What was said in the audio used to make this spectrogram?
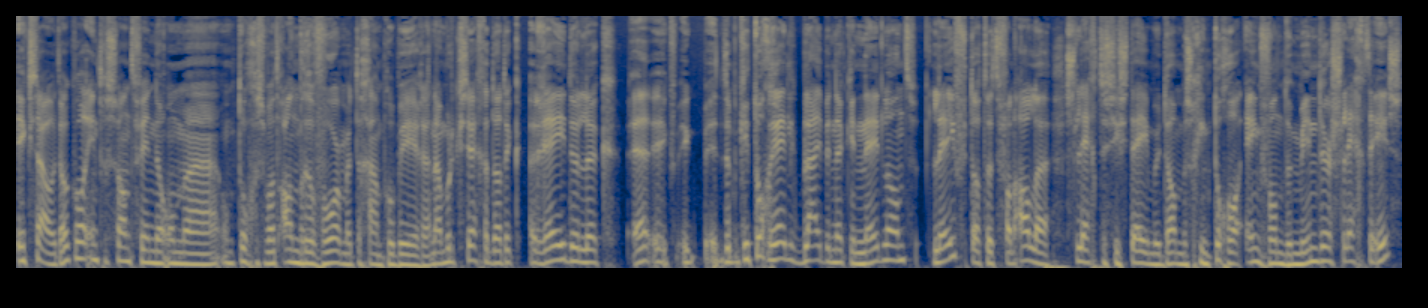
ik zou het ook wel interessant vinden om, uh, om toch eens wat andere vormen te gaan proberen. Nou moet ik zeggen dat ik redelijk. Eh, ik, ik, dat ik toch redelijk blij ben dat ik in Nederland leef. Dat het van alle slechte systemen dan misschien toch wel een van de minder slechte is.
